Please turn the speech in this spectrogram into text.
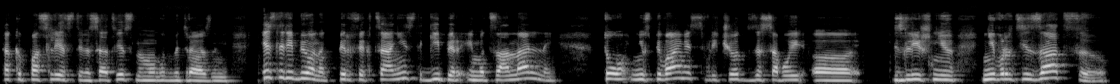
так и последствия, соответственно, могут быть разными. Если ребенок перфекционист, гиперэмоциональный, то неуспеваемость влечет за собой э, излишнюю невротизацию,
